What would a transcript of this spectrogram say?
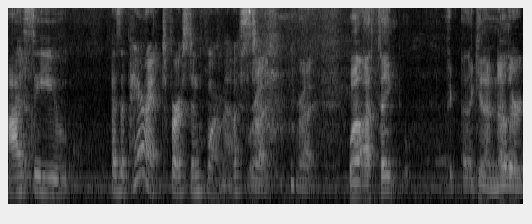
I see you as a parent first and foremost. Right, right. Well, I think again another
